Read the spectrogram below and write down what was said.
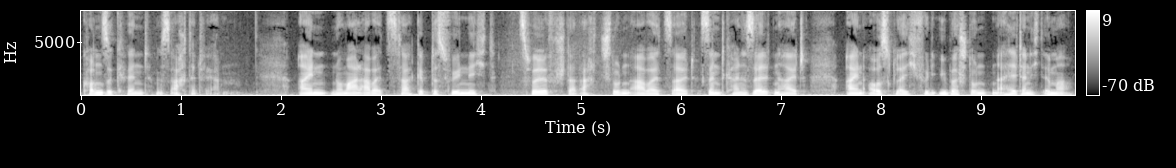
konsequent missachtet werden. Ein Normalarbeitstag gibt es für ihn nicht, zwölf statt acht Stunden Arbeitszeit sind keine Seltenheit, ein Ausgleich für die Überstunden erhält er nicht immer.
